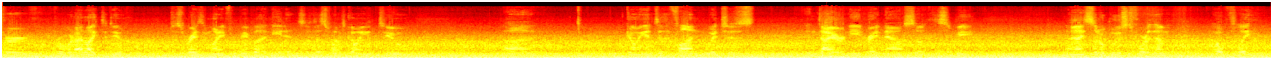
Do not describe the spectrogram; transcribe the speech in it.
for for what I like to do, just raising money for people that need it. So this one's going into uh, going into the fund, which is in dire need right now. So this will be a nice little boost for them, hopefully.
